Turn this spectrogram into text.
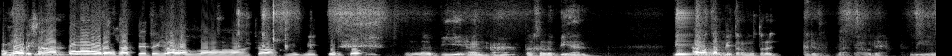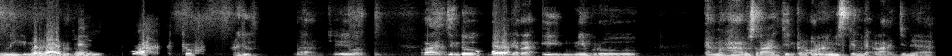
Humoris Iya. apa orang satu itu ya Allah, Cok aku mikir tuh. Kelebihan apa kelebihan? Dia ngambil- muter-muter. Aduh, nggak tahu dah. Bingung nih gimana? Ngaji. Aduh, Aduh, bangke bang. Rajin tuh ya? gara-gara ini bro. Emang harus rajin. Kalau orang miskin nggak rajin ya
